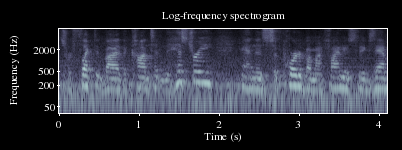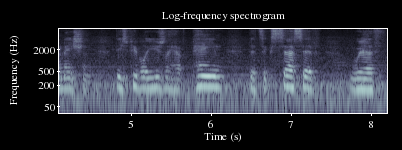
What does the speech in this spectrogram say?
it's reflected by the content in the history and is supported by my findings of the examination. These people usually have pain that's excessive with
